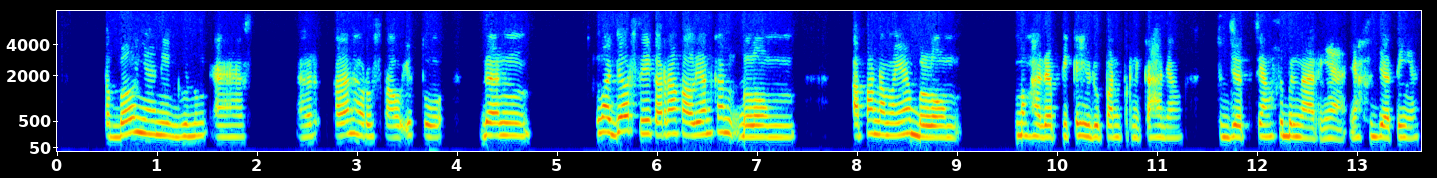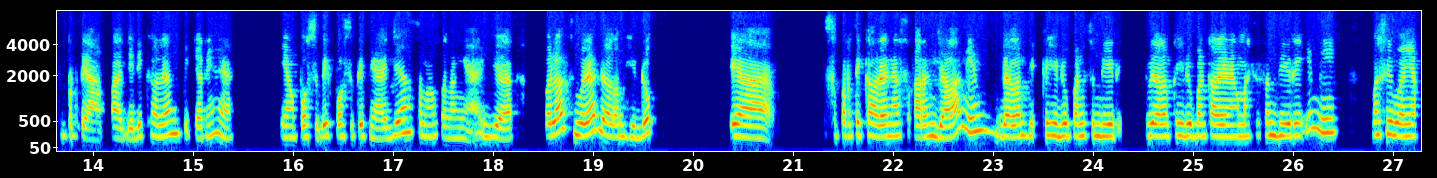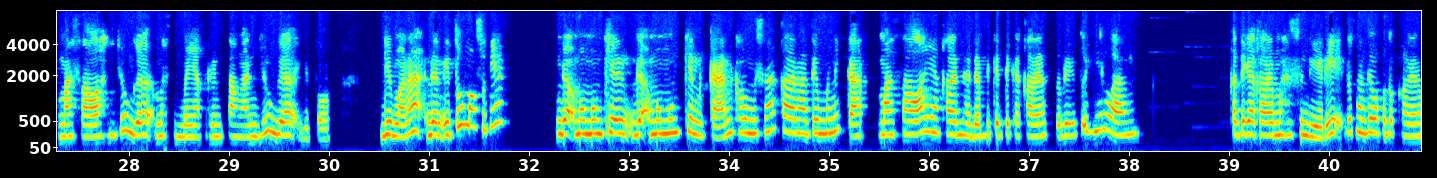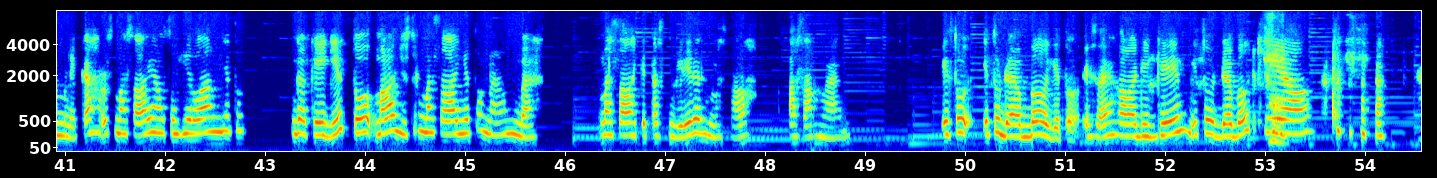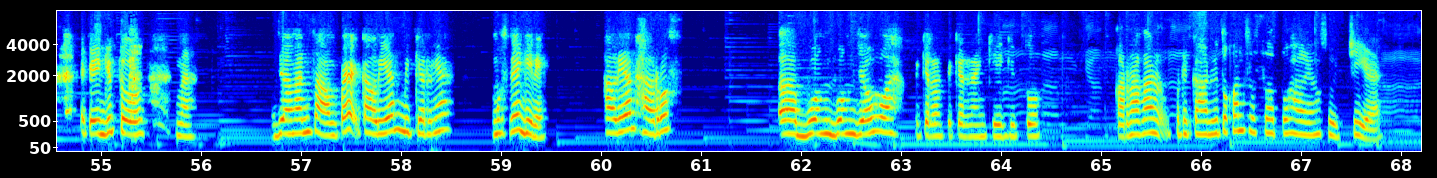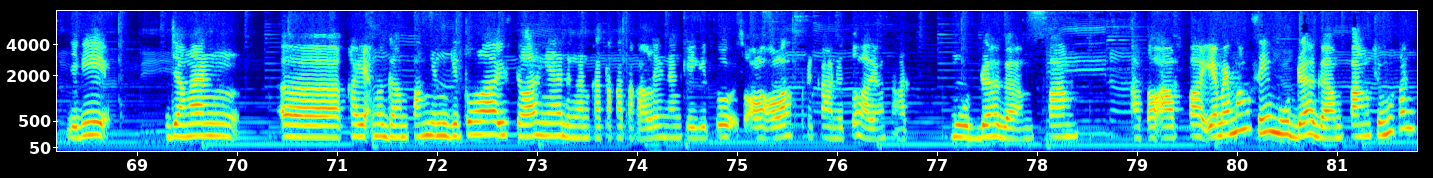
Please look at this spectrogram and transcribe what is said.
tebalnya nih gunung es. Kalian harus tahu itu. Dan wajar sih karena kalian kan belum apa namanya belum menghadapi kehidupan pernikahan yang sejat yang sebenarnya, yang sejatinya seperti apa. Jadi kalian pikirnya ya yang positif-positifnya aja, yang senang-senangnya aja. Padahal sebenarnya dalam hidup ya seperti kalian yang sekarang jalanin dalam kehidupan sendiri dalam kehidupan kalian yang masih sendiri ini masih banyak masalah juga, masih banyak rintangan juga gitu. Gimana? Dan itu maksudnya nggak memungkin nggak memungkinkan kalau misalnya kalian nanti menikah, masalah yang kalian hadapi ketika kalian sendiri itu hilang. Ketika kalian masih sendiri, itu nanti waktu kalian menikah harus masalahnya langsung hilang gitu. Nggak kayak gitu, malah justru masalahnya tuh nambah. Masalah kita sendiri dan masalah pasangan itu itu double gitu istilahnya kalau di game itu double kill kayak gitu. Nah jangan sampai kalian mikirnya maksudnya gini kalian harus uh, buang-buang jauh lah pikiran-pikiran yang kayak gitu. Karena kan pernikahan itu kan sesuatu hal yang suci ya. Jadi jangan uh, kayak ngegampangin gitulah istilahnya dengan kata-kata kalian yang kayak gitu. Seolah-olah pernikahan itu hal yang sangat mudah gampang atau apa. Ya memang sih mudah gampang. Cuma kan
